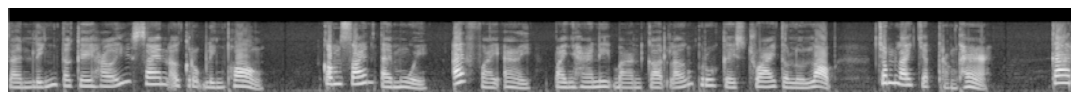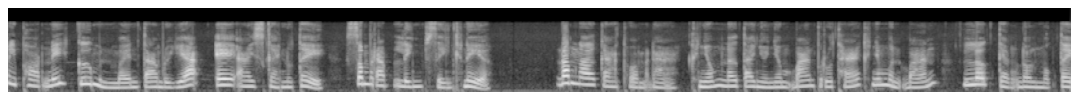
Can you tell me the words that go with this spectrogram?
សែនលីងទៅគេហើយសែនឲ្យគ្រប់លីងផងកុំសែនតែមួយ FYI បញ្ហានេះបានកើតឡើងព្រោះគេ strike ទៅលើ lob ចម្លែកចិត្តត្រង់ថា ការ report នេះគឺមិនមែនតាមរយៈ AI scan នោះទេ សម្រាប់ link ផ្សេងគ្នា ដំណើរការធម្មតាខ្ញុំនៅតែញញឹមបានព្រោះថាខ្ញុំមិនបានលើកទាំងដុលមកទេ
